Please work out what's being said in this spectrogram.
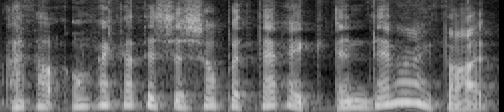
I thought, oh my god, this is so pathetic. And then I thought,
